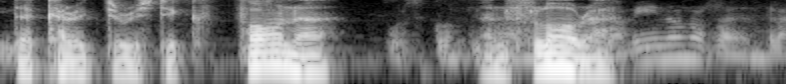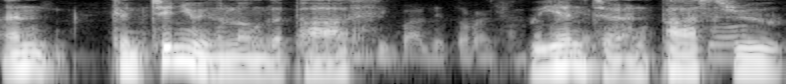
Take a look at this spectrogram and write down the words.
the characteristic fauna and flora, and continuing along the path, we enter and pass through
